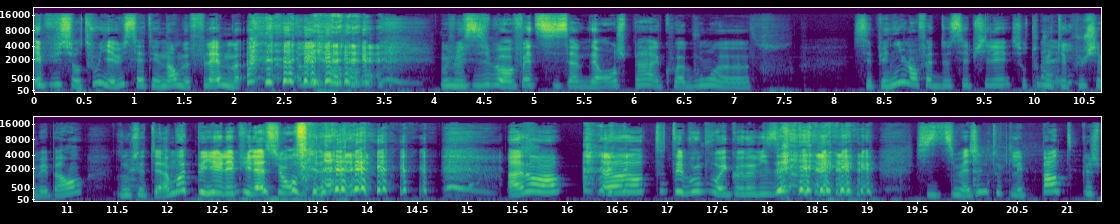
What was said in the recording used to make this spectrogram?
et puis surtout, il y a eu cette énorme flemme. je me suis dit, bon, en fait, si ça me dérange pas, à quoi bon euh, C'est pénible, en fait, de s'épiler. Surtout Bah que j'étais oui. plus chez mes parents. Donc Ouais. c'était à moi de payer l'épilation. ah non, hein. Ah non, tout est bon pour économiser. T'imagines toutes les pintes que je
